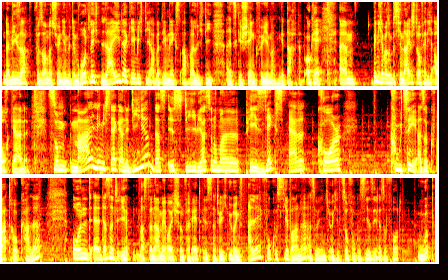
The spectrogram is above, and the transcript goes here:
Und dann wie gesagt besonders schön hier mit dem Rotlicht. Leider gebe ich die aber demnächst ab, weil ich die als Geschenk für jemanden gedacht habe. Okay, ähm, bin ich aber so ein bisschen neidisch drauf, hätte ich auch gerne. Zum Malen nehme ich sehr gerne die hier. Das ist die, wie heißt sie nochmal? P6R Core QC, also Quattro Color. Und äh, das natürlich, was der Name euch schon verrät, ist natürlich übrigens alle fokussierbar. Ne? Also wenn ich euch jetzt so fokussiere, seht ihr sofort, up,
